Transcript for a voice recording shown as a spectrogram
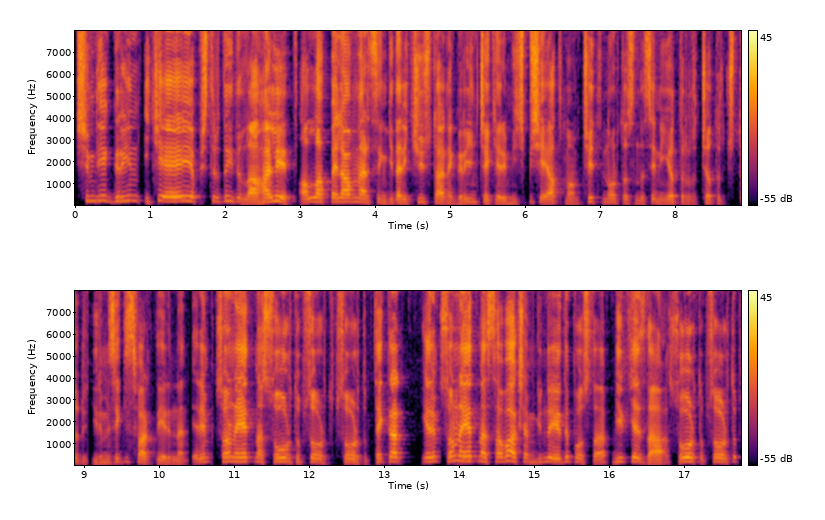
Şimdiye Green 2E'ye yapıştırdıydı la Halit. Allah belamı versin gider 200 tane Green çekerim. Hiçbir şey atmam. Chat'in ortasında seni yatırır çatır çutur 28 farklı yerinden yerim. Sonra yetmez soğurtup soğurtup soğurtup tekrar yerim. Sonra yetmez sabah akşam günde 7 posta bir kez daha soğurtup soğurtup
